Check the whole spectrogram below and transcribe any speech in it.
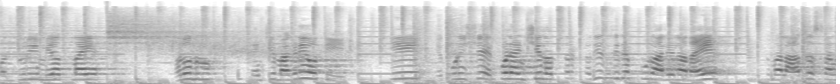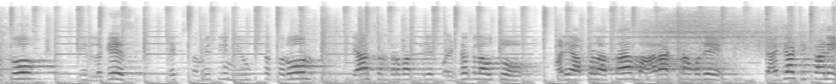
मंजुरी मिळत नाही. म्हणून त्यांची मागणी होती की एकोणीसशे एकोणऐंशी नंतर कधीच तिथे पूर आलेला नाही. तुम्हाला आजच सांगतो की लगेच एक समिती नियुक्त करून त्या संदर्भातली एक बैठक लावतो. आणि आपण आता महाराष्ट्रामध्ये ज्या ज्या ठिकाणी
